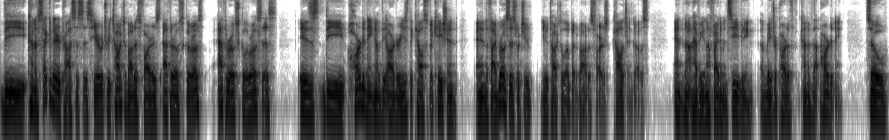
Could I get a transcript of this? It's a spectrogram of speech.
the kind of secondary processes here, which we talked about as far as atherosclerosis, atherosclerosis is the hardening of the arteries, the calcification, and the fibrosis, which you, you talked a little bit about as far as collagen goes and not having enough vitamin C being a major part of kind of that hardening. So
